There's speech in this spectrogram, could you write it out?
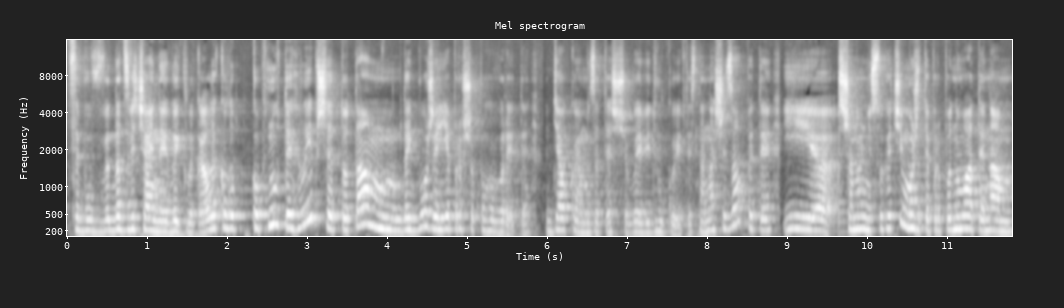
Це був надзвичайний виклик. Але коли копнути глибше, то там, дай Боже, є про що поговорити. Дякуємо за те, що ви відгукуєтесь на наші запити. І, шановні слухачі, можете пропонувати нам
